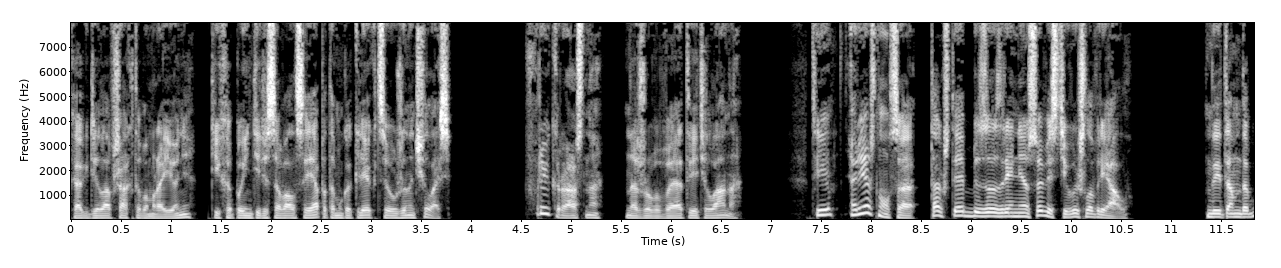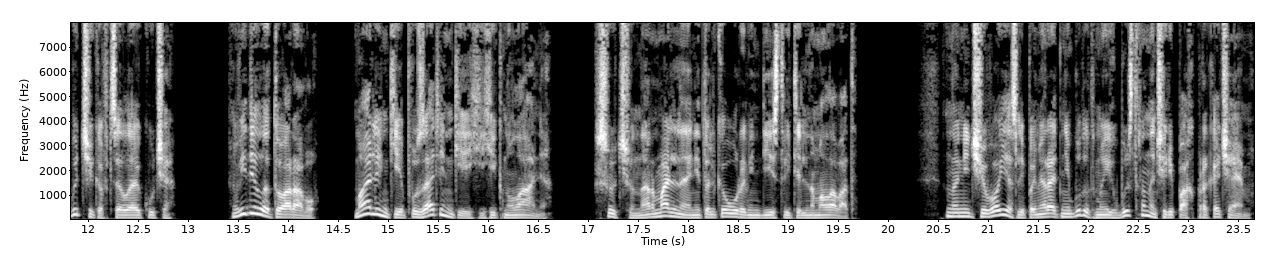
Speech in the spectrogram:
«Как дела в шахтовом районе?» — тихо поинтересовался я, потому как лекция уже началась. «Прекрасно», — нажевывая ответила она. «Ты резнулся, так что я без зазрения совести вышла в Реал. Да и там добытчиков целая куча. Видел эту араву? Маленькие, пузатенькие», — хихикнула Аня. «Шучу, нормальные, они только уровень действительно маловат. Но ничего, если помирать не будут, мы их быстро на черепах прокачаем.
